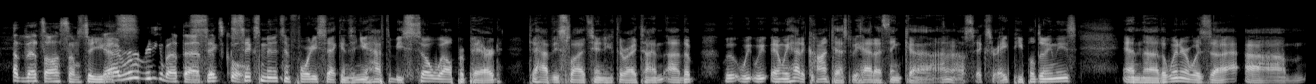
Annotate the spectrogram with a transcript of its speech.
That's awesome. So you yeah, I remember reading about that. Six, That's cool. Six minutes and 40 seconds, and you have to be so well prepared to have these slides changing at the right time. Uh, the, we, we, and we had a contest. We had, I think, uh, I don't know, six or eight people doing these. And uh, the winner was uh, um,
